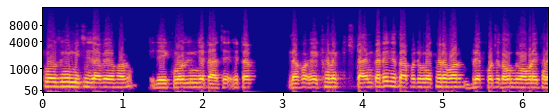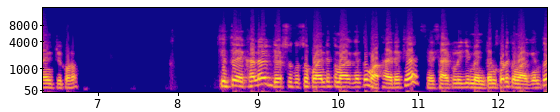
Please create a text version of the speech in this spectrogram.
ক্লোজিং এর নিচে যাবে এই যে ক্লোজিং যেটা আছে, এটা দেখো, এখানে কিছু টাইম কাটিয়েছে, তারপর যখন এখানে আবার ব্রেক করছে, তখন তুমি আবার এখানে এন্ট্রি করো। কিন্তু এখানে দেড়শো, দুশো পয়েন্টে তোমাকে কিন্তু মাথায় রেখে সেই সাইকোলজি মেনটেন করে তোমাকে কিন্তু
